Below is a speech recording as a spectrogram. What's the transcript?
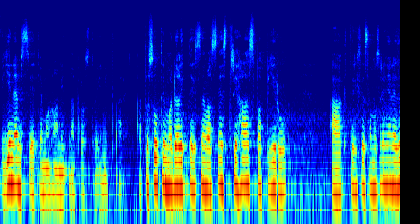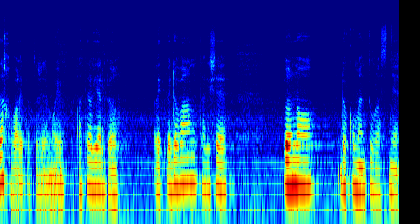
v jiném světě mohla mít naprosto jiný tvary. A to jsou ty modely, které jsem vlastně střihala z papíru a který se samozřejmě nezachovali, protože můj ateliér byl likvidován, takže plno dokumentů vlastně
